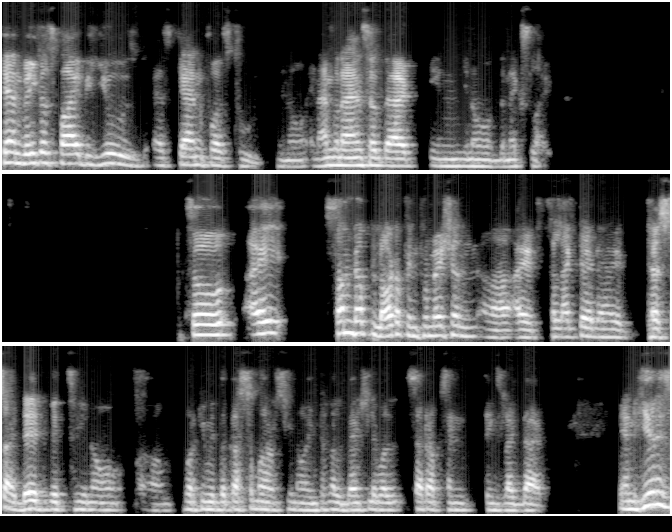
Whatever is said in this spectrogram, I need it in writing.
can Vehicle Spy be used as CAN fuzz tool? You know, and I'm going to answer that in you know the next slide. So I summed up a lot of information uh, I collected, I tests I did with you know um, working with the customers, you know, internal bench level setups and things like that. And here is,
